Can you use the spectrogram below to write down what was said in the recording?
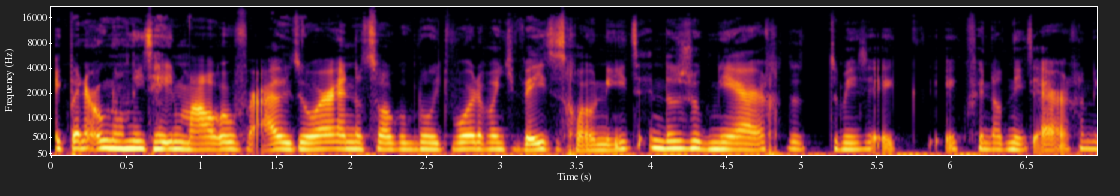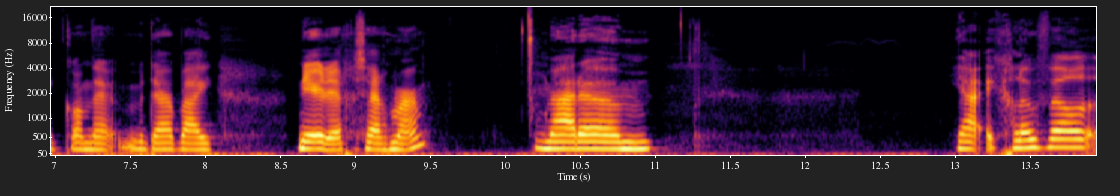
ik ben er ook nog niet helemaal over uit hoor. En dat zal ik ook nooit worden, want je weet het gewoon niet. En dat is ook niet erg. Dat, tenminste, ik, ik vind dat niet erg. En ik kan daar, me daarbij neerleggen, zeg maar. Maar ja, ik geloof wel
